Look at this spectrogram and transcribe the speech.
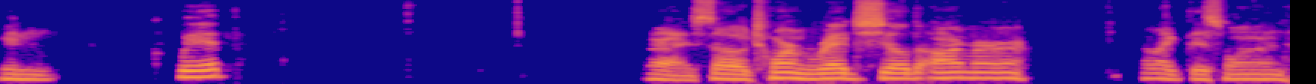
can equip. All right, so torn red shield armor. I like this one.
